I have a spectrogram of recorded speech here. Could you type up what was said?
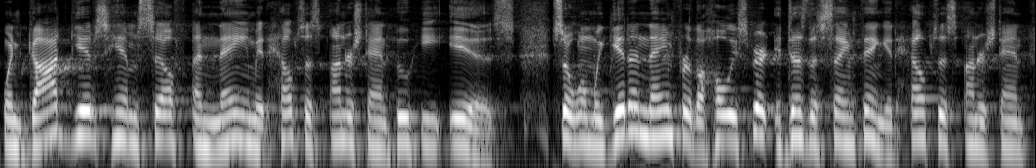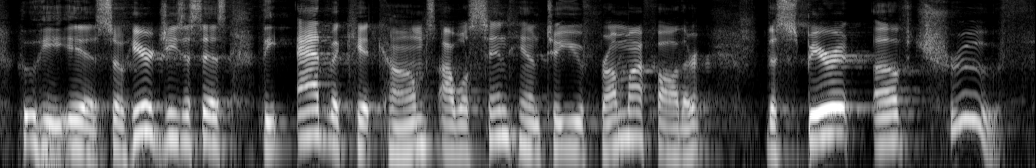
When God gives Himself a name, it helps us understand who He is. So when we get a name for the Holy Spirit, it does the same thing. It helps us understand who He is. So here Jesus says, The advocate comes, I will send him to you from my Father, the Spirit of truth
